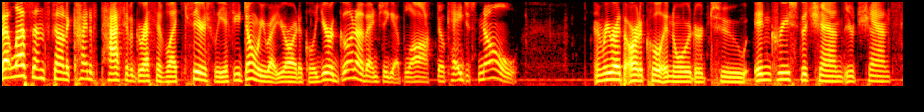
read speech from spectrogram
That sentence sounded kind of passive aggressive, like, seriously, if you don't rewrite your article, you're gonna eventually get blocked, okay? Just know. And rewrite the article in order to increase the chance, your chance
